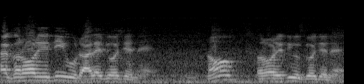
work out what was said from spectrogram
အဲကတော်ရီတီကိုဒါလည်းပြောချင်တယ်နော်ကတော်ရီတီကိုပြောချင်တယ်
